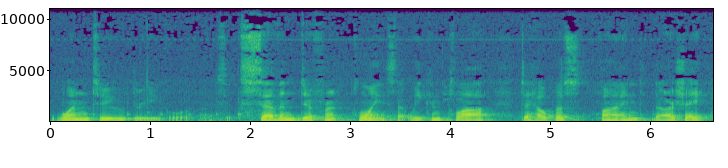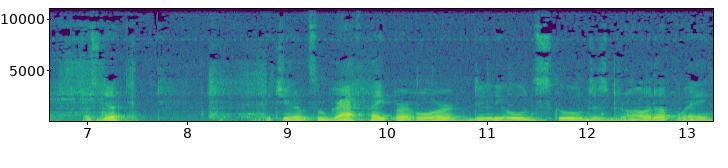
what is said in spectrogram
1, 2, 3, 4, 5, 6, 7 different points that we can plot to help us find our shape. Let's do it. Get you some graph paper or do the old school just draw it up way.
